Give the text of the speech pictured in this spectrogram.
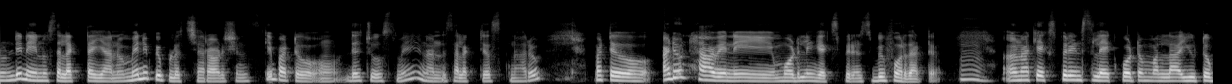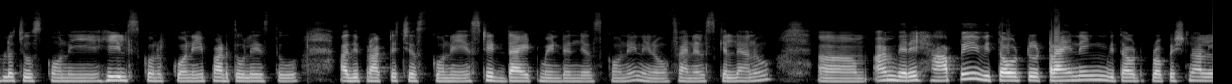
నుండి నేను సెలెక్ట్ అయ్యాను. మెనీ పీపుల్ వచ్చారు ఆడిషన్స్కి బట్ దే చూస్ మీ నన్ను సెలెక్ట్ చేసుకున్నారు. But I don't have any modelling experience before that నాకు ఎక్స్పీరియన్స్ లేకపోవటం వల్ల యూట్యూబ్లో చూసుకొని హీల్స్ కొనుక్కొని పడుతూ లేస్తూ అది ప్రాక్టీస్ చేసుకొని స్ట్రిక్ట్ డైట్ మెయింటైన్ చేసుకొని నేను ఫైనల్స్కి వెళ్ళాను. I'm very happy without training without professional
